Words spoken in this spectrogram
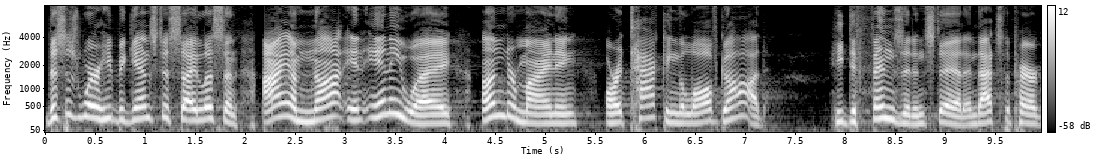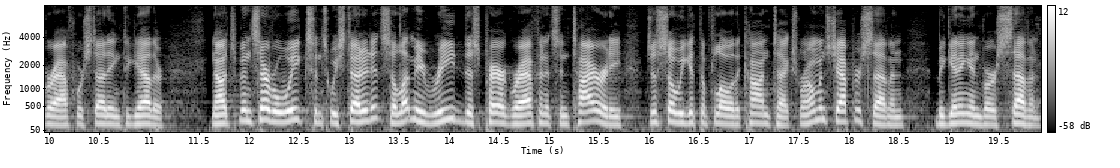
This is where he begins to say, Listen, I am not in any way undermining or attacking the law of God. He defends it instead, and that's the paragraph we're studying together. Now, it's been several weeks since we studied it, so let me read this paragraph in its entirety just so we get the flow of the context. Romans chapter 7, beginning in verse 7.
